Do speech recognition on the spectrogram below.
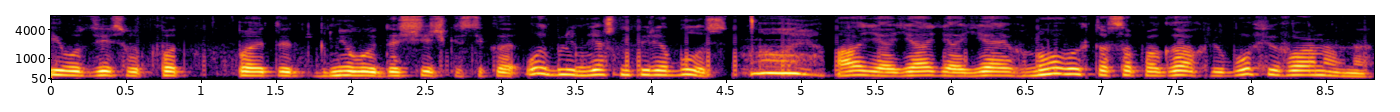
И вот здесь вот под, по этой гнилой дощечке стекает. Ой, блин, я ж не переобулась. Ай-яй-яй-яй-яй, в новых-то сапогах, Любовь Ивановна.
